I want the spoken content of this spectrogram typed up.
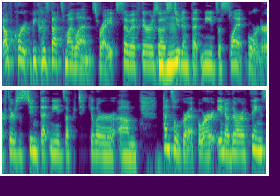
of course because that's my lens right so if there's a mm-hmm. student that needs a slant board or if there's a student that needs a particular um, pencil grip or you know there are things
